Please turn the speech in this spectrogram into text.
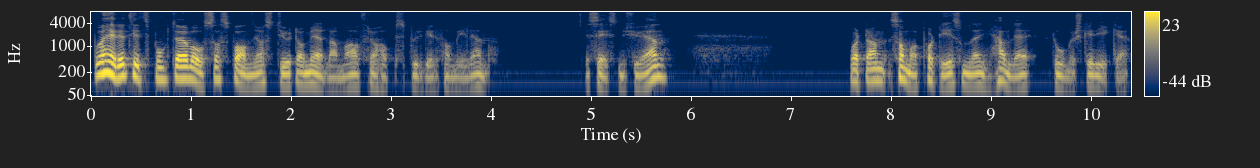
På dette tidspunktet var også Spania styrt av medlemmer fra habsburgerfamilien. I 1621 ble de samme parti som Den hellige romerske riket.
